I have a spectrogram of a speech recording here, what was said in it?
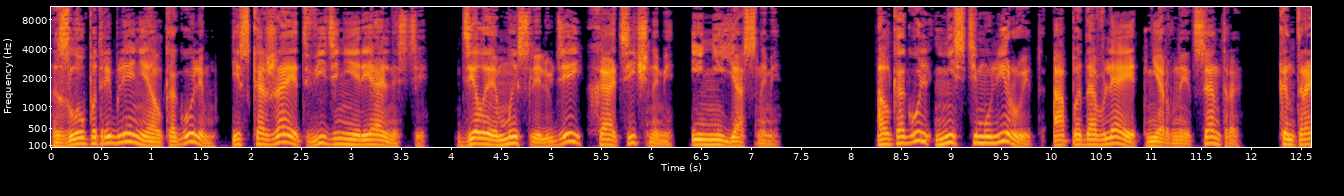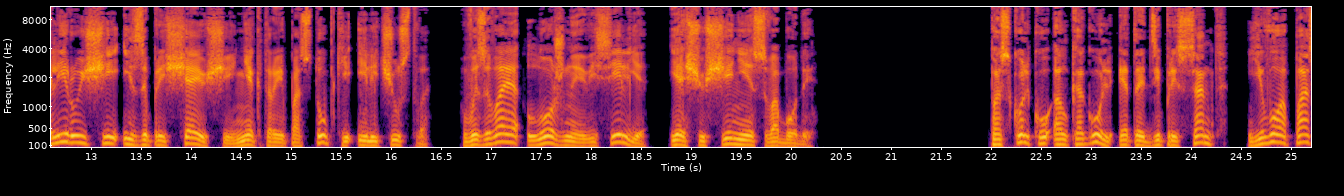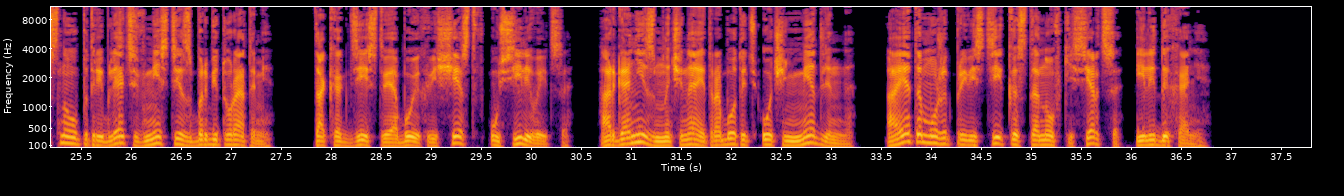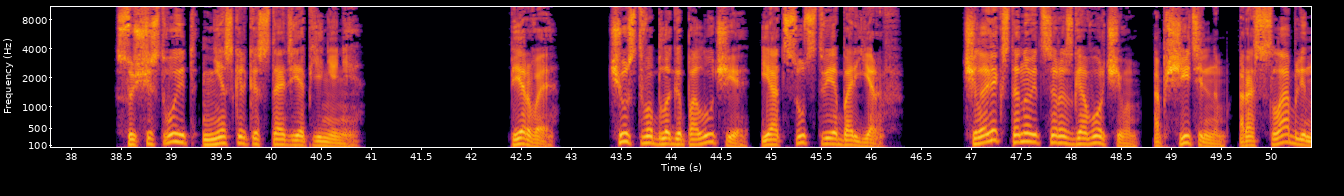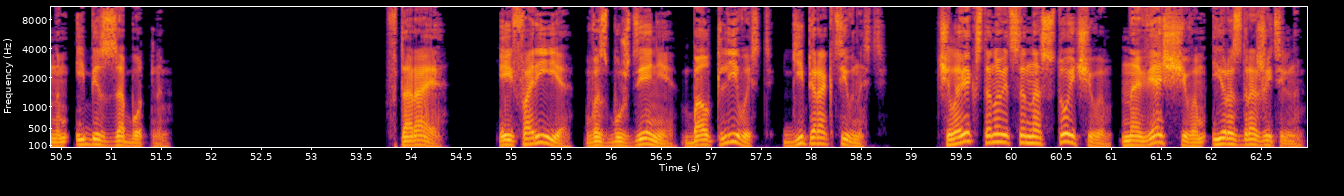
Злоупотребление алкоголем искажает видение реальности, делая мысли людей хаотичными и неясными. Алкоголь не стимулирует, а подавляет нервные центры, контролирующие и запрещающие некоторые поступки или чувства, вызывая ложное веселье и ощущение свободы. Поскольку алкоголь – это депрессант, его опасно употреблять вместе с барбитуратами, так как действие обоих веществ усиливается, организм начинает работать очень медленно, а это может привести к остановке сердца или дыхания. Существует несколько стадий опьянения. Первое. Чувство благополучия и отсутствие барьеров. Человек становится разговорчивым, общительным, расслабленным и беззаботным. Вторая. Эйфория, возбуждение, болтливость, гиперактивность. Человек становится настойчивым, навязчивым и раздражительным.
